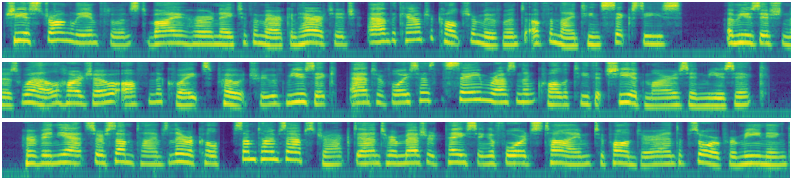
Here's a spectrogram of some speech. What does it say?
She is strongly influenced by her Native American heritage and the counterculture movement of the 1960s. A musician as well, Harjo often equates poetry with music, and her voice has the same resonant quality that she admires in music. Her vignettes are sometimes lyrical, sometimes abstract, and her measured pacing affords time to ponder and absorb her meaning.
